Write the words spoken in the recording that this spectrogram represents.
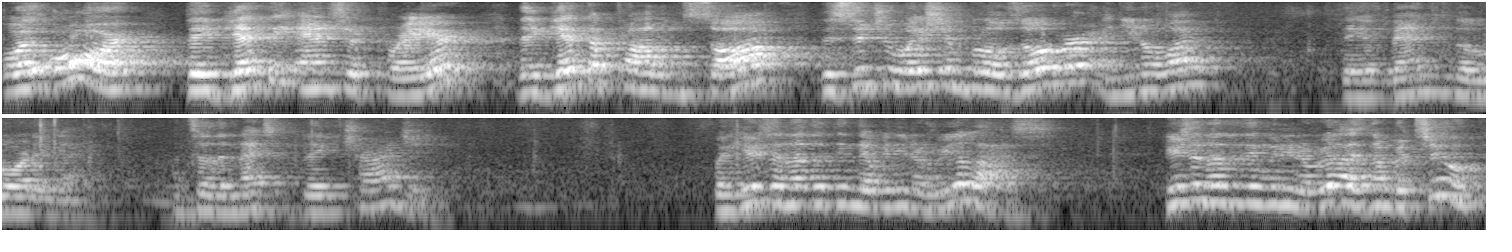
Or, or they get the answered prayer, they get the problem solved, the situation blows over, and you know what? They abandon the Lord again until the next big tragedy. But here's another thing that we need to realize. Here's another thing we need to realize. Number two,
